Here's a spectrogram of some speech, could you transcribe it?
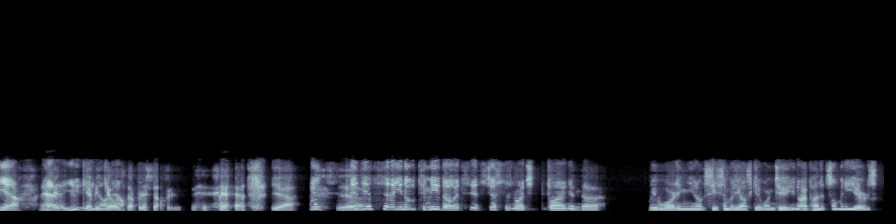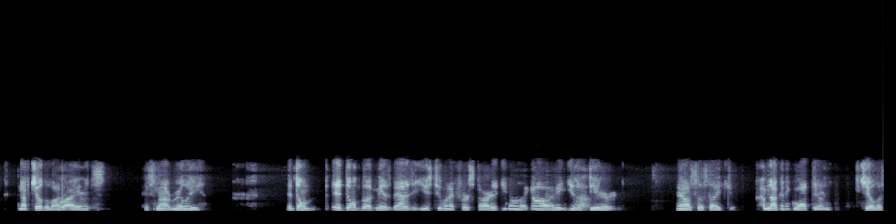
Yeah, Can't- you Can't you be killing now. stuff for yourself. yeah, yeah. It, it's uh, you know to me though it's it's just as much fun and uh, rewarding you know to see somebody else get one too. You know I've hunted so many years and I've killed a lot Right. of deer. It's it's not really it don't it don't bug me as bad as it used to when I first started. You know like oh I didn't get a deer. And now it's just like I'm not going to go out there and kill a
